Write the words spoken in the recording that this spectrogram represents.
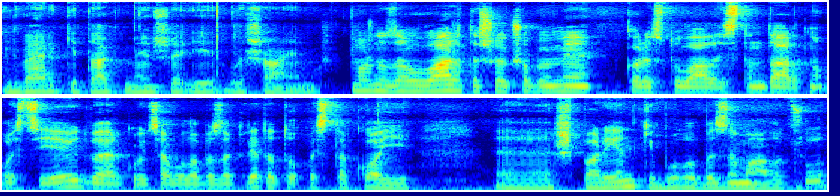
дверки так ми ще і лишаємо. Можна зауважити, що якщо б ми користувалися стандартно ось цією дверкою, ця була б закрита, то ось такої е, шпаринки було б замало. Цю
